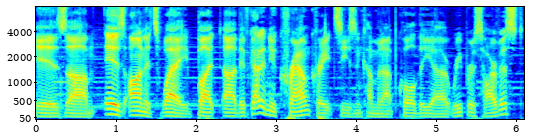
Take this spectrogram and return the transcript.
is um, is on its way, but uh, they've got a new Crown Crate season coming up called the uh, Reaper's Harvest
